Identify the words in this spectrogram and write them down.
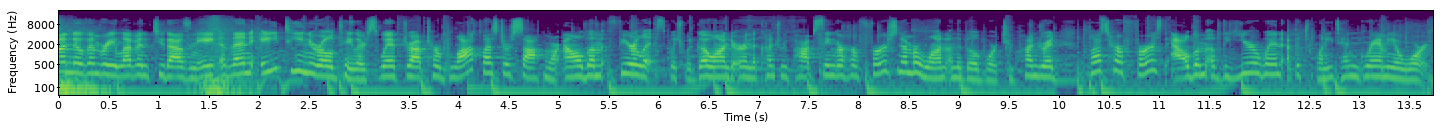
On November 11, 2008, then 18 year old Taylor Swift dropped her blockbuster sophomore album, Fearless, which would go on to earn the country pop singer her first number one on the Billboard 200, plus her first Album of the Year win at the 2010 Grammy Awards.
